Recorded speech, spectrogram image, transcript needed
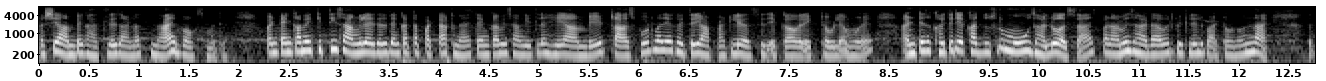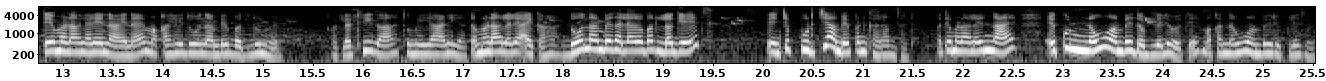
असे आंबे घातले जाणत नाही बॉक्समध्ये पण त्यांना मी किती सांगले तरी त्यांना आता पटाक नाही. त्यांना मी सांगितलं हे आंबे ट्रान्सपोर्टमध्ये काहीतरी आपटले असतील एकावर एक ठेवल्यामुळे. आणि ते काहीतरी एखाद दुसरं मऊ झालो असतात पण आम्ही झाडावर पिकलेले पाठवणार नाही. तर ते म्हणाले नाही नाही म्हाका हे दोन आंबे बदलून होय. म्हटलं ठीक आहे तुम्ही या आणि या. तर म्हणाले ऐका हा दोन आंबे झाल्याबरोबर लगेच त्यांचे पुढचे आंबे पण खराब झाले. मग ते म्हणाले नाही एकूण नऊ आंबे दबलेले होते. माका नऊ आंबे रिप्लेस होईल.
